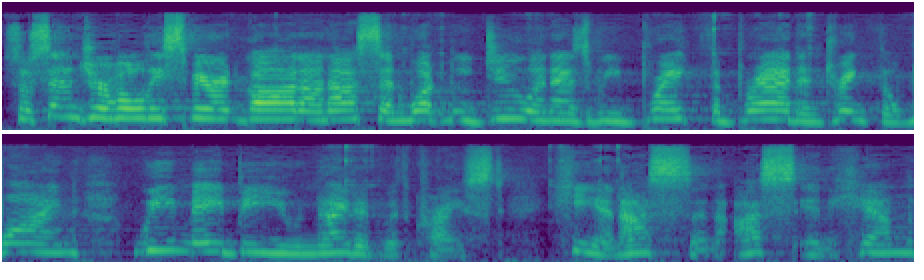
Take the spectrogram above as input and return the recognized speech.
So send your Holy Spirit, God, on us and what we do, and as we break the bread and drink the wine, we may be united with Christ, He in us and us in Him,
